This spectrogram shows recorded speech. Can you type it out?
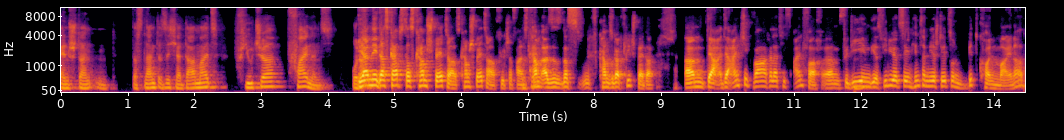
entstanden? Das nannte sich ja damals Future Finance. Oder? Ja, nee, das gab's, das kam später. Das kam später, Future Finance. Okay. Kam, also das kam sogar viel später. Ähm, der, der Einstieg war relativ einfach. Ähm, für diejenigen, die das Video jetzt sehen, hinter mir steht so ein Bitcoin-Miner,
